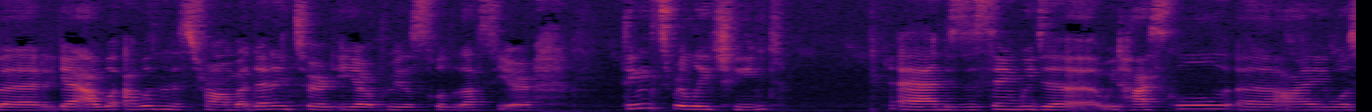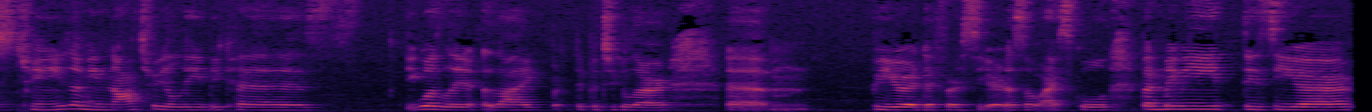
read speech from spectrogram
but yeah I w- I wasn't as strong. But then in third year of middle school last year things really changed. And it's the same with uh, with high school. Uh, I was changed I mean not really because it was like the particular um, period the first year of high school but maybe this year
